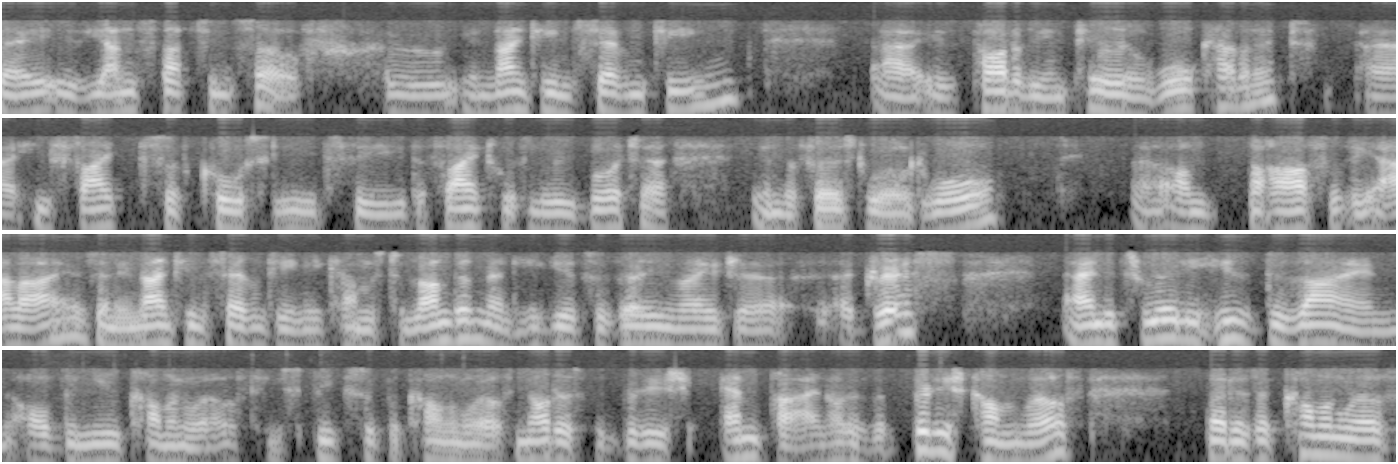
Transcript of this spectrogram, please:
say, is Jan Smuts himself, who in 1917 uh, is part of the Imperial War Cabinet. Uh, he fights, of course, leads the, the fight with Louis Botha in the First World War uh, on behalf of the Allies. And in 1917, he comes to London and he gives a very major address. And it's really his design of the new Commonwealth. He speaks of the Commonwealth not as the British Empire, not as the British Commonwealth, but as a Commonwealth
